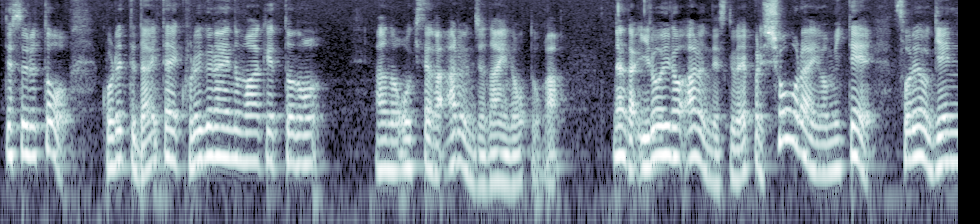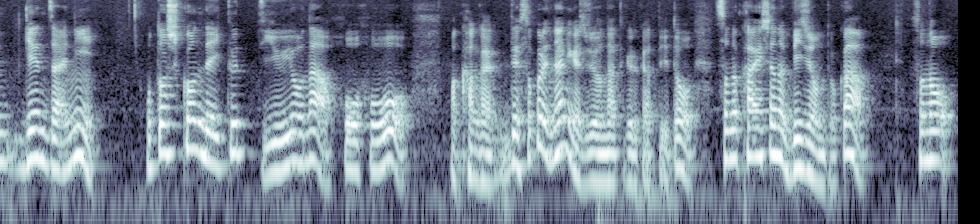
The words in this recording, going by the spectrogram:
ってするとこれって大体これぐらいのマーケットのあの大きさがあるんじゃないのとかなんかいろいろあるんですけどやっぱり将来を見てそれを現在に落とし込んでいくっていうような方法をま考えるでそこで何が重要になってくるかっていうとその会社のビジョンとかその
